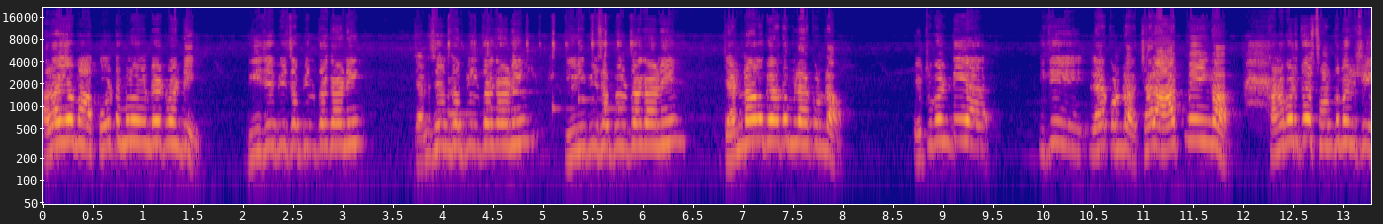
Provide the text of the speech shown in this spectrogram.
అలాగే మా కూటమిలో ఉండేటువంటి బీజేపీ సభ్యులతో కానీ జనసేన సభ్యులతో కానీ టీడీపీ సభ్యులతో కానీ జెండాల భేదం లేకుండా ఎటువంటి ఇది లేకుండా చాలా ఆత్మీయంగా కనబడితే సొంత మనిషి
